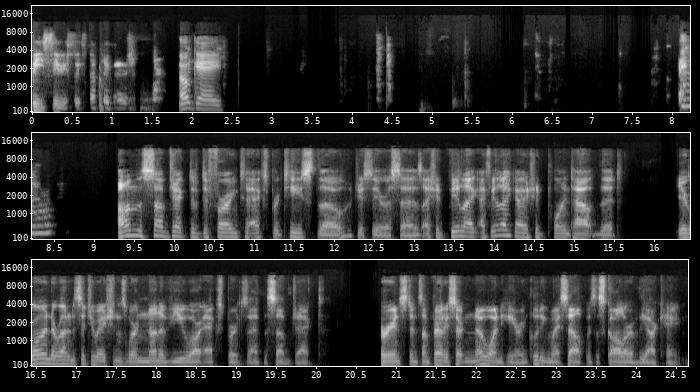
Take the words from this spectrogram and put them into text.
B, seriously, stop taking this. Okay. On the subject of deferring to expertise, though, Jasira says, I should feel like I feel like I should point out that you're going to run into situations where none of you are experts at the subject. For instance, I'm fairly certain no one here, including myself, is a scholar of the arcane.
